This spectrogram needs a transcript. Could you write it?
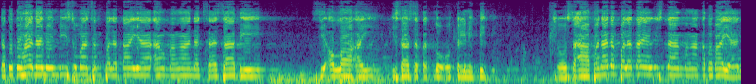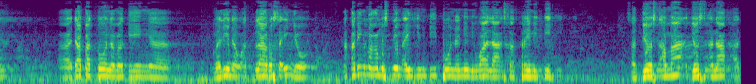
katotohanan hindi sumasampalataya ang mga nagsasabi si Allah ay isa sa tatlo o Trinity. So sa pananampalatayang Islam mga kababayan, ah, dapat po na maging ah, malinaw at klaro sa inyo na kaming mga Muslim ay hindi po naniniwala sa Trinity. Sa Diyos Ama, Diyos Anak at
